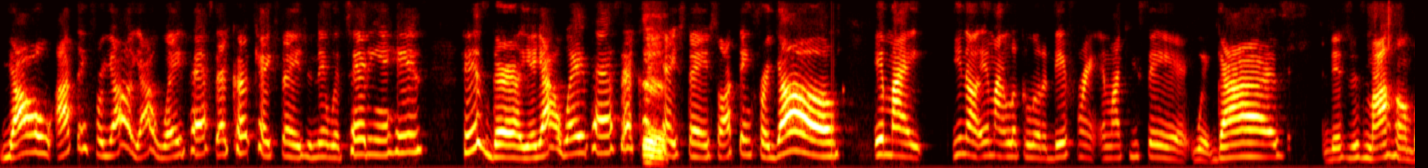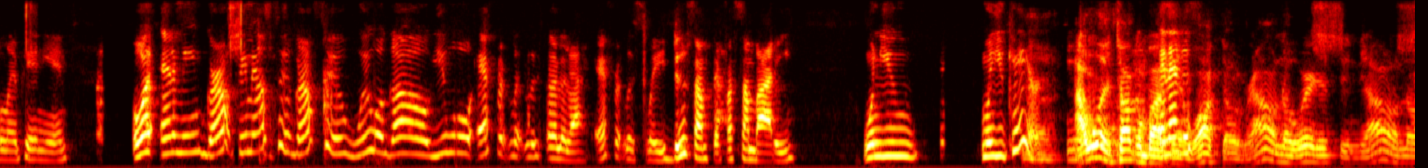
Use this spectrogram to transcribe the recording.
y'all, I think for y'all, y'all way past that cupcake stage. And then with Teddy and his his girl, yeah, y'all way past that Yeah. cupcake stage. So I think for y'all, it might, you know, it might look a little different. And like you said, with guys, this is my humble opinion. Or and I mean, girls, females too, girls too. We will go. You will effortlessly, effortlessly do something for somebody when you when you care. Man, I wasn't talking about And that getting is- walked over. I don't know where this thing. I don't know.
